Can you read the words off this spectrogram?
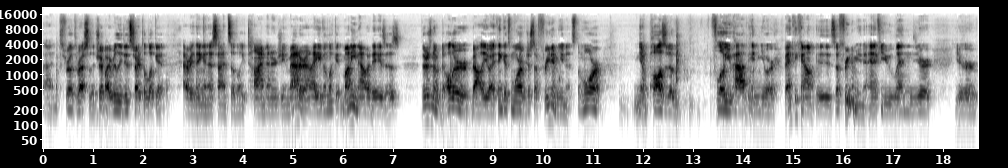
and throughout the rest of the trip, I really did start to look at everything in a sense of like time, energy, and matter. And I even look at money nowadays as there's no dollar value. I think it's more of just a freedom units. The more you know positive flow you have in your bank account is a freedom unit. And if you lend your your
